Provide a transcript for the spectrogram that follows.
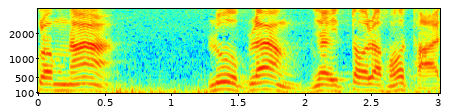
กลองหน้า รูปร่างใหญ่โตละหัวฐาน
